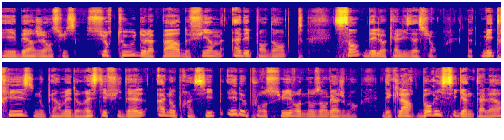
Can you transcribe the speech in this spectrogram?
et hébergées en Suisse, surtout de la part de firmes indépendantes sans délocalisation. Notre maîtrise nous permet de rester fidèles à nos principes et de poursuivre nos engagements, déclare Boris Sigenthaler,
